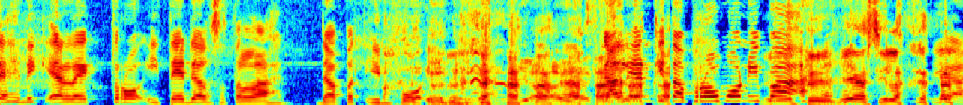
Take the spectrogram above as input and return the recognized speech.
teknik elektro ITDL setelah dapat info ini. Iya, iya. Sekalian kita promo nih Pak. ya silakan Ya,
